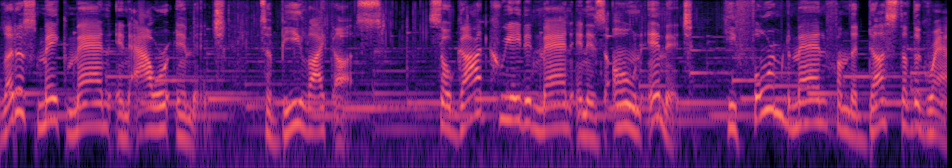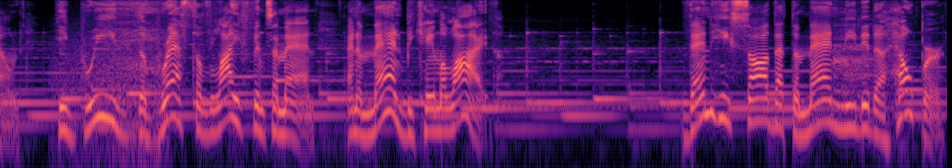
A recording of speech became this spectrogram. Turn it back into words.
Let us make man in our image, to be like us. So God created man in his own image. He formed man from the dust of the ground. He breathed the breath of life into man, and a man became alive. Then he saw that the man needed a helper,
